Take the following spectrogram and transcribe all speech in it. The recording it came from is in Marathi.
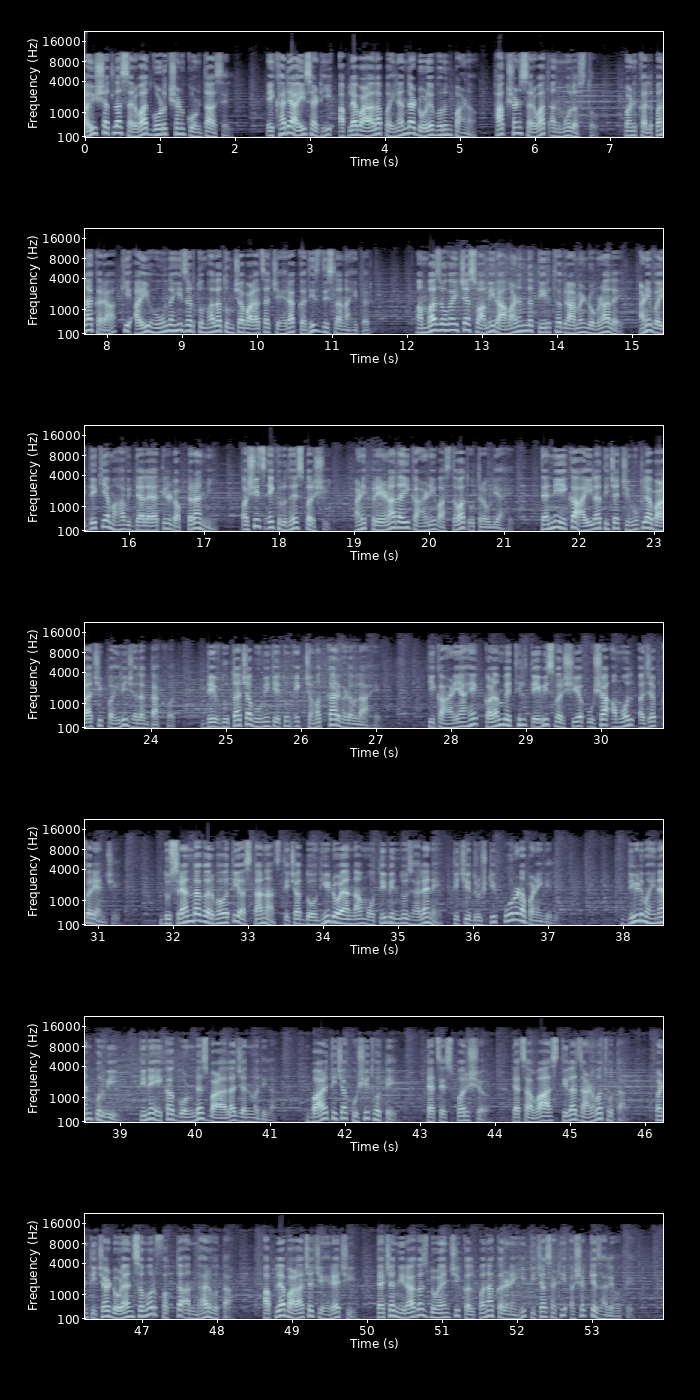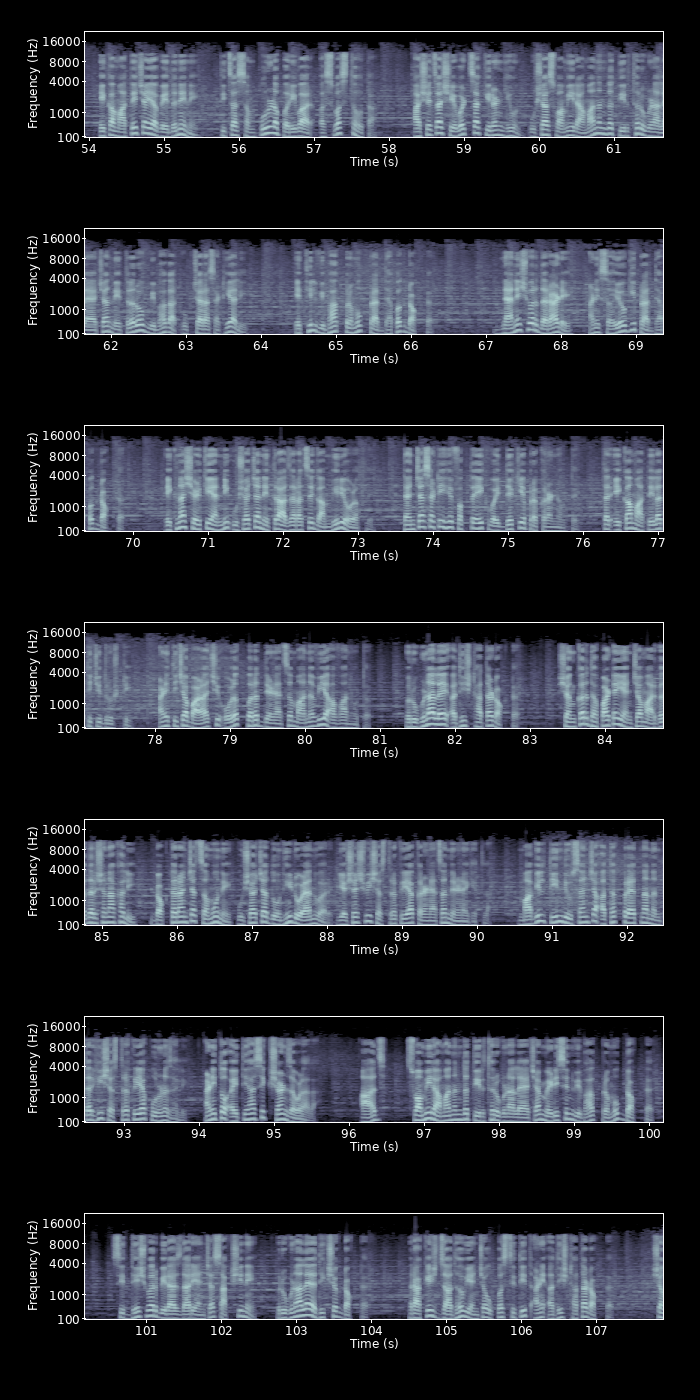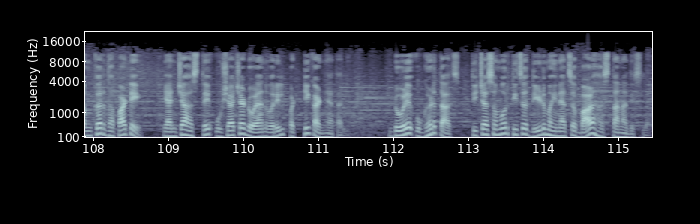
आयुष्यातला सर्वात गोड क्षण कोणता असेल? एखाद्या आईसाठी आपल्या बाळाला पहिल्यांदा डोळे भरून पाहणं हा क्षण सर्वात अनमोल असतो. पण कल्पना करा की आई होऊनही जर तुम्हाला तुमच्या बाळाचा चेहरा कधीच दिसला नाही तर. अंबाजोगाईच्या स्वामी रामानंद तीर्थ ग्रामीण रुग्णालय आणि वैद्यकीय महाविद्यालयातील डॉक्टरांनी अशीच एक हृदयस्पर्शी आणि प्रेरणादायी कहाणी वास्तवात उतरवली आहे. त्यांनी एका आईला तिच्या चिमुकल्या बाळाची पहिली झलक दाखवत देवदूताच्या भूमिकेतून एक चमत्कार घडवला आहे. ही कहाणी आहे कळंब येथील तेवीस वर्षीय उषा अमोल अजबकर यांची. दुसऱ्यांदा गर्भवती असतानाच तिच्या दोन्ही डोळ्यांना मोतीबिंदू झाल्याने तिची दृष्टी पूर्णपणे गेली. दीड महिन्यांपूर्वी तिने एका गोंडस बाळाला जन्म दिला. बाळ तिच्या कुशीत होते त्याचे स्पर्श त्याचा वास तिला जाणवत होता पण तिच्या डोळ्यांसमोर फक्त अंधार होता. आपल्या बाळाच्या चेहऱ्याची त्याच्या निरागस डोळ्यांची कल्पना करणेही तिच्यासाठी अशक्य झाले होते. एका मातेच्या या वेदनेने तिचा संपूर्ण परिवार अस्वस्थ होता. आशेचा शेवटचा किरण घेऊन उषा स्वामी रामानंद तीर्थ रुग्णालयाच्या नेत्ररोग विभागात उपचारासाठी आली. येथील विभाग प्रमुख प्राध्यापक डॉक्टर ज्ञानेश्वर दराडे आणि सहयोगी प्राध्यापक डॉक्टर एकनाथ शेळके यांनी उषाच्या नेत्र आजाराचे गांभीर्य ओळखले. त्यांच्यासाठी हे फक्त एक वैद्यकीय प्रकरण नव्हते तर एका मातेला तिची दृष्टी आणि तिच्या बाळाची ओळख परत देण्याचं मानवीय आव्हान होतं. रुग्णालय अधिष्ठाता डॉक्टर शंकर धपाटे यांच्या मार्गदर्शनाखाली डॉक्टरांच्या चमूने उषाच्या दोन्ही डोळ्यांवर यशस्वी शस्त्रक्रिया करण्याचा निर्णय घेतला. मागील तीन दिवसांच्या अथक प्रयत्नानंतर ही शस्त्रक्रिया पूर्ण झाली आणि तो ऐतिहासिक क्षण जवळ आला. आज स्वामी रामानंद तीर्थ रुग्णालयाच्या मेडिसिन विभाग प्रमुख डॉक्टर सिद्धेश्वर बिराजदार यांच्या साक्षीने रुग्णालय अधीक्षक डॉक्टर राकेश जाधव यांच्या उपस्थितीत आणि अधिष्ठाता डॉक्टर शंकर धपाटे यांच्या हस्ते उषाच्या डोळ्यांवरील पट्टी काढण्यात आली. डोळे उघडताच तिच्यासमोर तिचं दीड महिन्याचं बाळ हसताना दिसलं.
